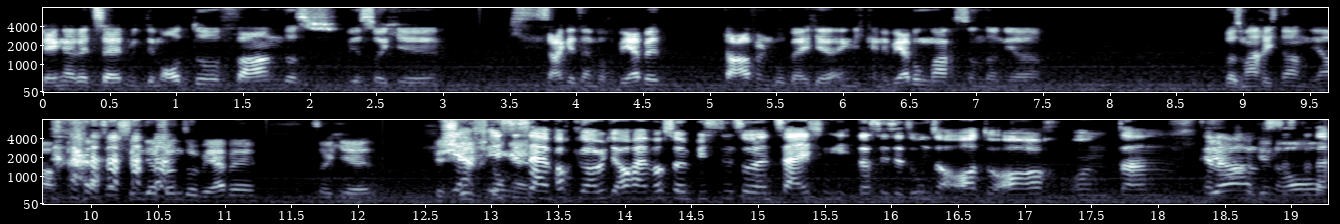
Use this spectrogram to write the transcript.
längere Zeit mit dem Auto fahren, dass wir solche, ich sage jetzt einfach Werbetafeln, wobei ich ja eigentlich keine Werbung mache, sondern ja, was mache ich dann? Ja, also es sind ja schon so Werbe, solche Ja, Beschriftungen. es ist einfach, glaube ich, auch einfach so ein bisschen so ein Zeichen, das ist jetzt unser Auto auch und dann, keine ja, Ahnung, genau. da,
